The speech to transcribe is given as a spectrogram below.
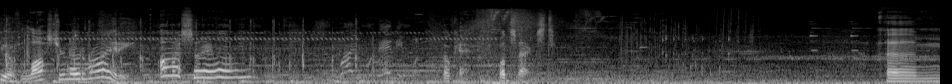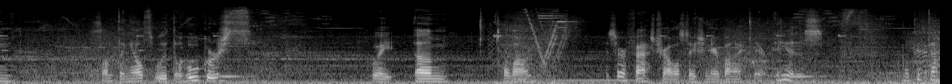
You have lost your notoriety. Awesome! Okay, what's next? Um, something else with the hookers. Wait, um, hold on. Is there a fast travel station nearby? There is. Look at that.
